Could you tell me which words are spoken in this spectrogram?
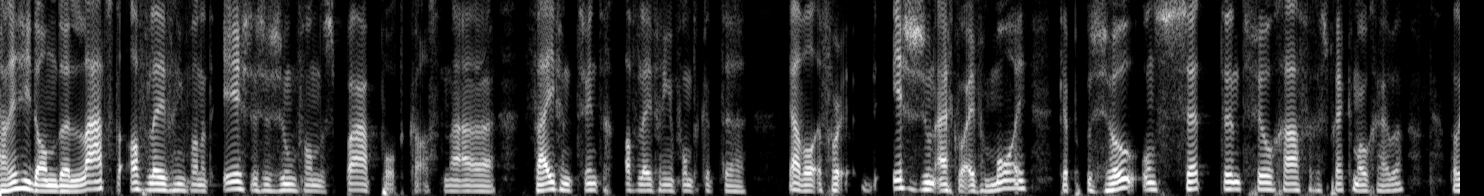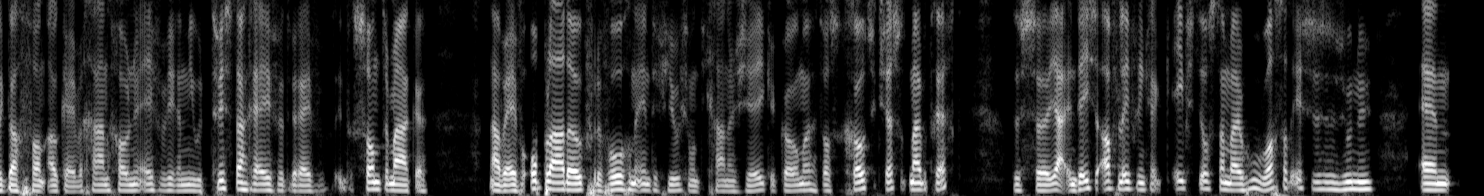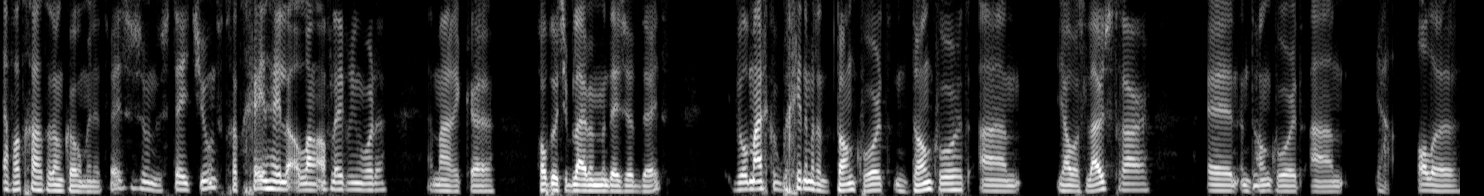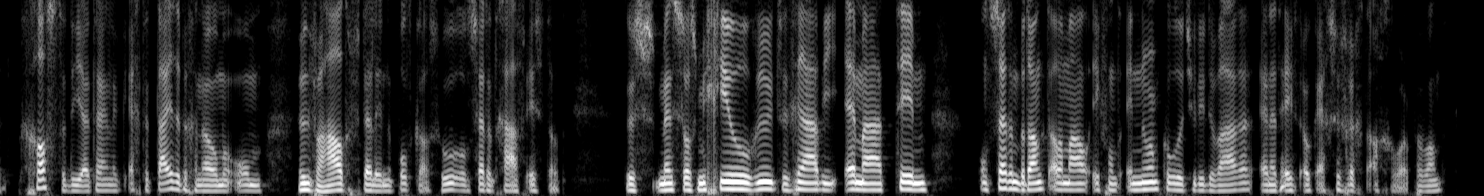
Daar is hij dan, de laatste aflevering van het eerste seizoen van de Spaarpodcast. Na uh, 25 afleveringen vond ik het uh, ja, wel voor het eerste seizoen eigenlijk wel even mooi. Ik heb zo ontzettend veel gave gesprekken mogen hebben. Dat ik dacht van oké, we gaan gewoon nu even weer een nieuwe twist aan geven. Het weer even wat interessanter maken. Nou, weer even opladen ook voor de volgende interviews, want die gaan er zeker komen. Het was een groot succes wat mij betreft. Dus uh, ja, in deze aflevering ga ik even stilstaan bij hoe was dat eerste seizoen nu? En ja, wat gaat er dan komen in het tweede seizoen? Dus stay tuned. Het gaat geen hele lange aflevering worden. Maar ik uh, hoop dat je blij bent met deze update. Ik wil eigenlijk ook beginnen met een dankwoord. Een dankwoord aan jou als luisteraar. En een dankwoord aan ja, alle gasten die uiteindelijk echt de tijd hebben genomen om hun verhaal te vertellen in de podcast. Hoe ontzettend gaaf is dat? Dus mensen zoals Michiel, Ruud, Rabi, Emma, Tim. Ontzettend bedankt allemaal. Ik vond het enorm cool dat jullie er waren. En het heeft ook echt zijn vruchten afgeworpen. Want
